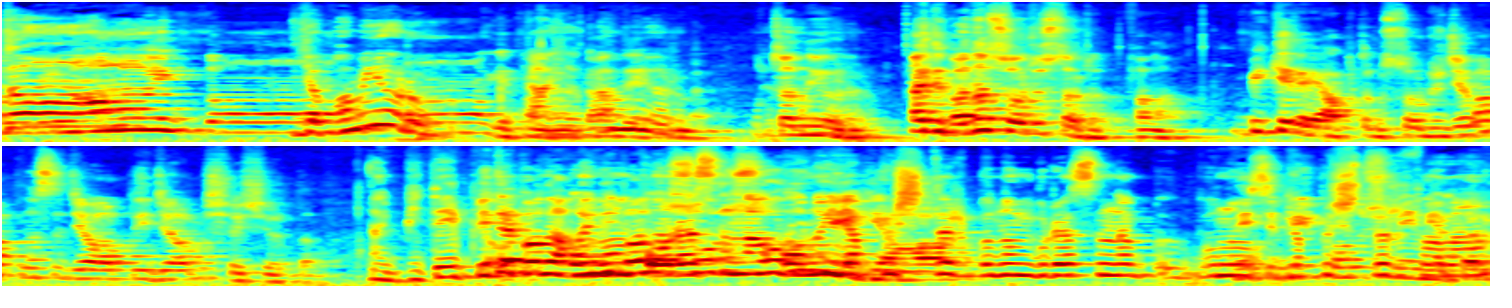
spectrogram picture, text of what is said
günaydın." Günaydın. Yapamıyorum. Yapamıyorum. Yani Ben de yapamıyorum. Utanıyorum. Hadi bana soru sorun falan. Bir kere yaptım soru cevap nasıl cevaplayacağımı şaşırdım. Ay bir de Bir de bana, hani onun bana soru orasına sorun onu ne ya? yapıştır, bunun burasına bunu Neyse, yapıştır falan.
